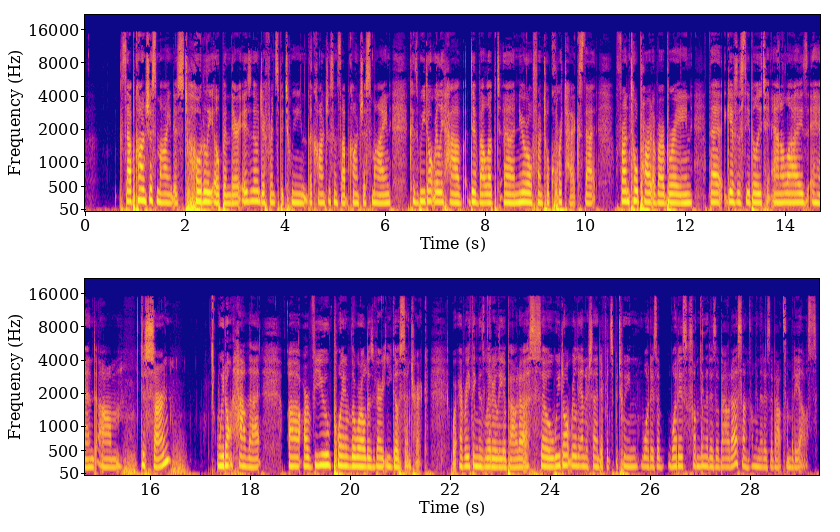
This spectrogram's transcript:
subconscious mind is totally open. There is no difference between the conscious and subconscious mind because we don't really have developed a neural frontal cortex, that frontal part of our brain that gives us the ability to analyze and um, discern. We don't have that. Uh, our viewpoint of the world is very egocentric where everything is literally about us. So we don't really understand the difference between what is a what is something that is about us and something that is about somebody else.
